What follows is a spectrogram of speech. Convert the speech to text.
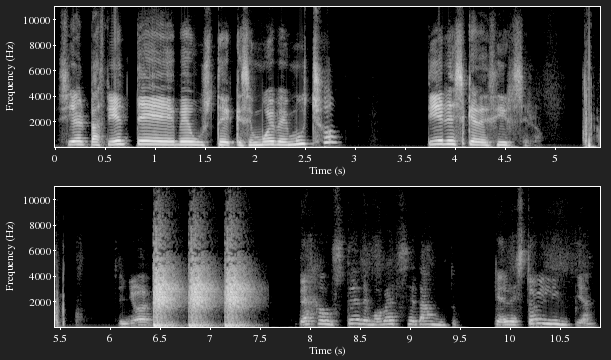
Si el paciente ve usted que se mueve mucho, tienes que decírselo. Señor, deja usted de moverse tanto, que le estoy limpiando.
